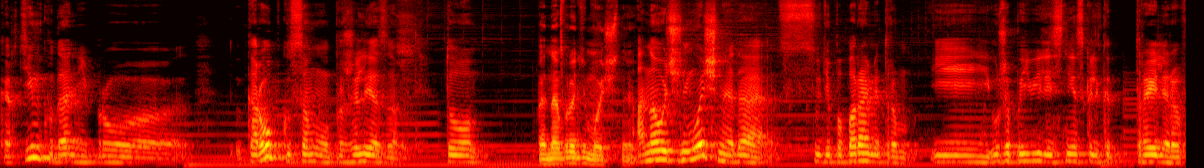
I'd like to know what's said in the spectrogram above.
картинку, да, не про коробку саму, про железо, то... Она вроде мощная. Она очень мощная, да, судя по параметрам. И уже появились несколько трейлеров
